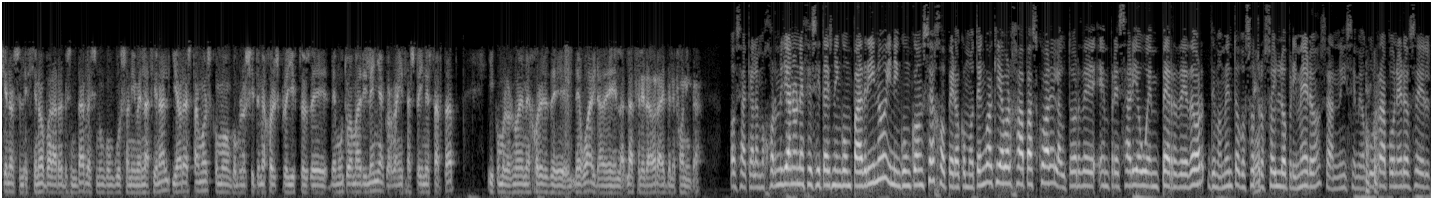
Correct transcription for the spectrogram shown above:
que nos seleccionó para representarles en un concurso a nivel nacional y ahora estamos como, como los siete mejores proyectos de, de, Mutua Madrileña que organiza Spain Startup y como los nueve mejores de, de Guaira, de la, aceleradora de Telefónica. O sea que a lo mejor ya no necesitáis ningún padrino y ningún consejo, pero como tengo aquí a Borja Pascual, el autor de Empresario o Emperdedor, de momento vosotros ¿Sí? sois lo primero, o sea, ni se me ocurra poneros, el,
